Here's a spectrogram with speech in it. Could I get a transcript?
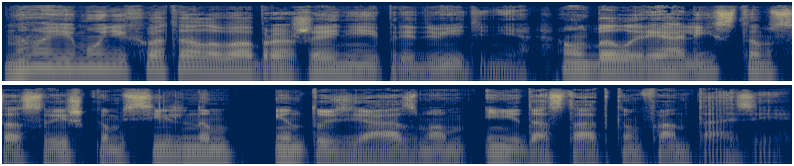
но ему не хватало воображения и предвидения. Он был реалистом со слишком сильным энтузиазмом и недостатком фантазии.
